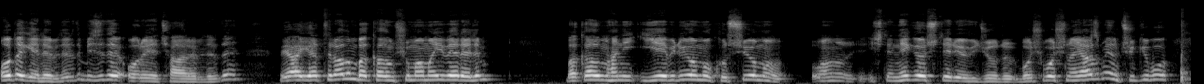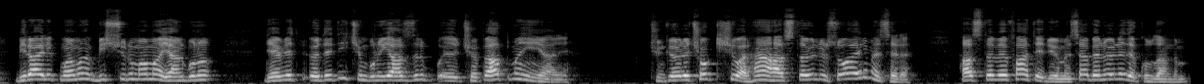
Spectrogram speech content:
O da gelebilirdi. Bizi de oraya çağırabilirdi. Veya yatıralım bakalım şu mamayı verelim. Bakalım hani yiyebiliyor mu, kusuyor mu, onu işte ne gösteriyor vücudu? Boşu boşuna yazmayalım. Çünkü bu bir aylık mama bir sürü mama. Yani bunu devlet ödediği için bunu yazdırıp e, çöpe atmayın yani. Çünkü öyle çok kişi var. Ha hasta ölürse o ayrı mesele. Hasta vefat ediyor mesela. Ben öyle de kullandım.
